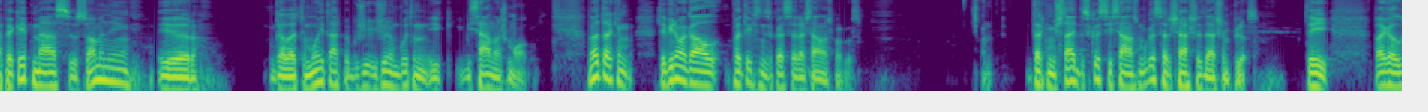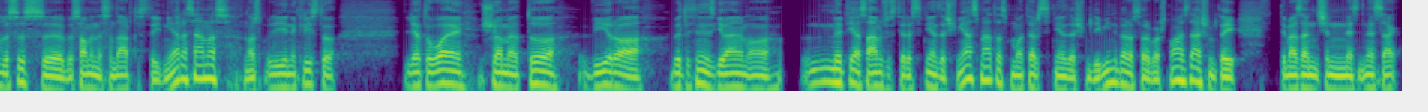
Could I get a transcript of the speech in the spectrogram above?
Apie kaip mes visuomeniai ir gal artimųjų tarp žiūrim būtent į, į seną žmogų. Nu, tarkim, tai pirmą gal patikslinsiu, kas yra senas žmogus. Tarkim, šitai diskusijai senas žmogus yra 60. Plus. Tai pagal visus e, visuomenės standartus tai nėra senas, nors, jei neklystų, Lietuvoje šiuo metu vyro vidutinis gyvenimo mirties amžius tai yra 71 metas, moters 79 beros arba 80, tai, tai mes šiandien nes, nesak,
